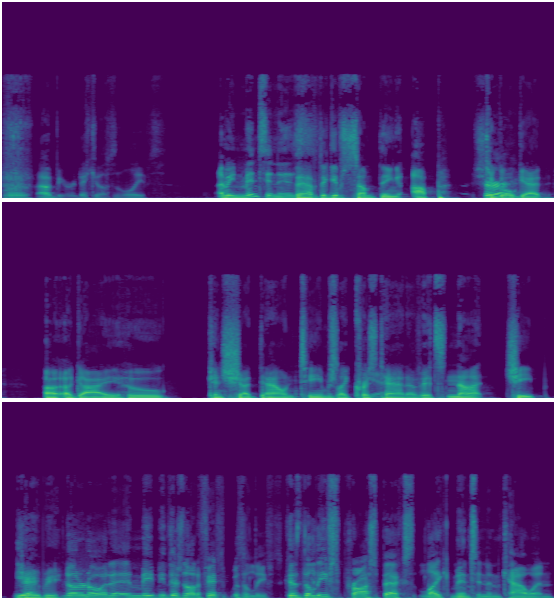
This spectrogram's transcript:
that would be ridiculous to the Leafs. I mean, Minten is. They have to give something up sure. to go get a, a, guy who can shut down teams like Chris yeah. Tanev. It's not cheap Yeah. JB. No, no, no. And, and maybe there's not a fit with the Leafs because the Leafs prospects like Minten and Cowan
